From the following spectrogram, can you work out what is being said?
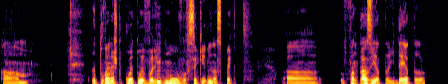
А, това е нещо, което е валидно във всеки един аспект. А, фантазията, идеята,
